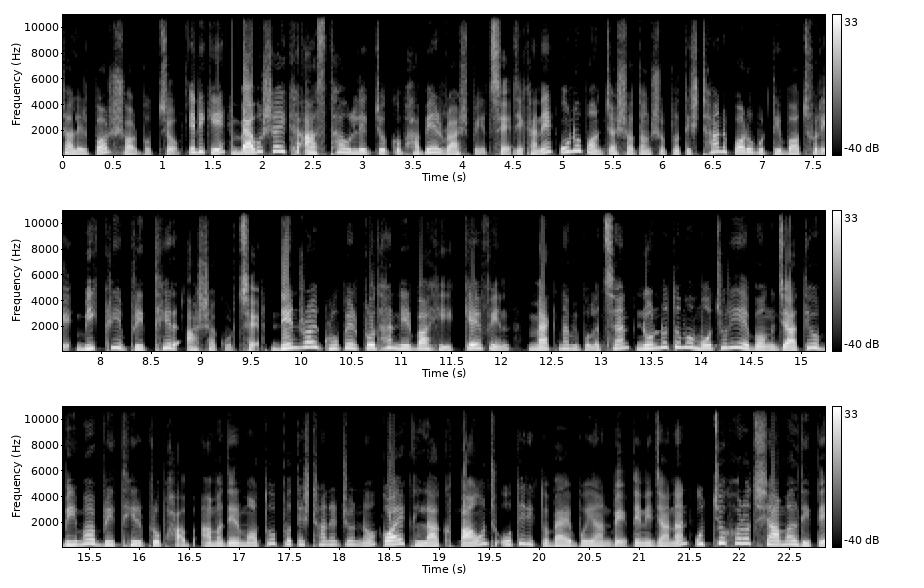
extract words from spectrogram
সালের পর সর্বোচ্চ। এদিকে ব্যবসায়িক আস্থা উল্লেখযোগ্যভাবে হ্রাস পেয়েছে, যেখানে ঊনপঞ্চাশ শতাংশ প্রতিষ্ঠান পরবর্তী বছরে বিক্রি বৃদ্ধির আশা করছে। ডেনরয় গ্রুপের প্রধান নির্বাহী কেভিন ম্যাকনামি বলেছেন, ন্যূনতম মজুরি এবং জাতীয় বীমা বৃদ্ধির প্রভাব আমাদের মতো প্রতিষ্ঠানের জন্য কয়েক লাখ পাউন্ড অতিরিক্ত ব্যয় বয়ে আনবে। তিনি জানান, উচ্চ খরচ সামাল দিতে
